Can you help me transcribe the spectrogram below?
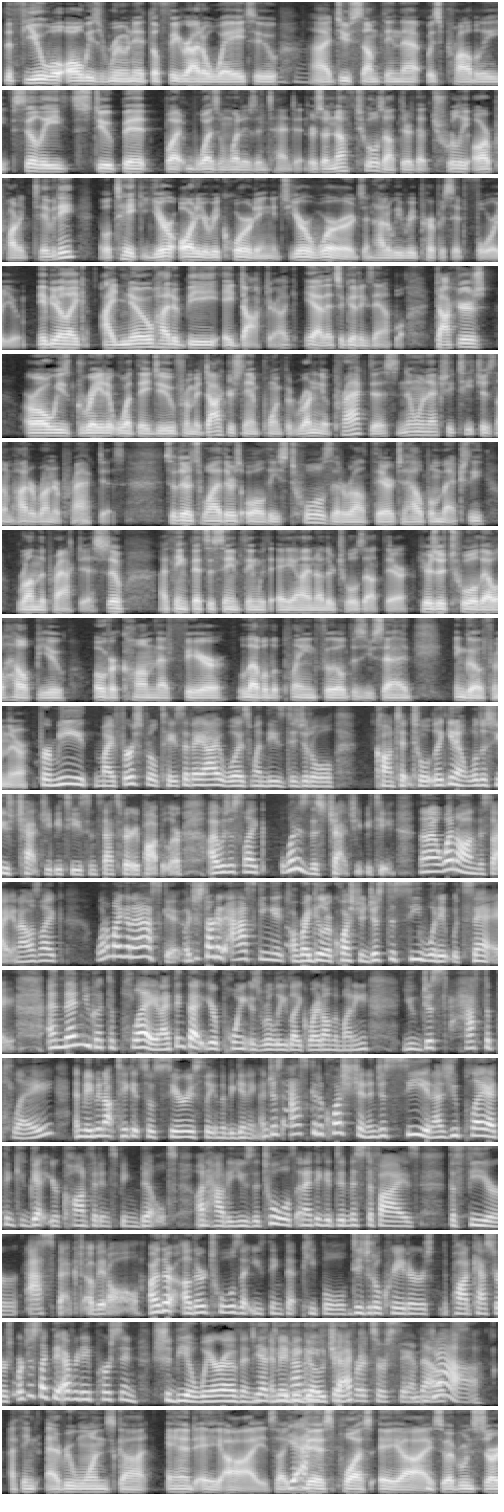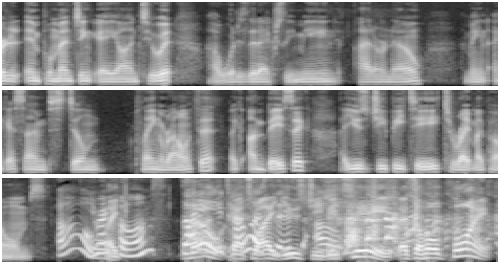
the few will always ruin it. They'll figure out a way to uh, do something that was probably silly, stupid, but wasn't what is intended. There's enough tools out there that truly are productivity. It will take your audio recording, it's your words, and how do we repurpose it for you? Maybe you're like, I know how to be a doctor. Like, yeah, that's a good example. Doctors are always great at what they do from a doctor standpoint, but running a practice, no one actually teaches them how to run a practice. So that's why there's all these tools that are out there to help them actually run the practice. So I think that's the same thing with AI and other tools out there. Here's a tool that will help you overcome that fear, level the playing field, as you said, and go from there. For me, my first real taste of AI was when these digital content tools, like, you know, we'll just use ChatGPT since that's very popular. I was just like, what is this ChatGPT? Then I went on the site and I was like, what am I going to ask it? I just started asking it a regular question just to see what it would say. And then you got to play. And I think that your point is really like right on the money. You just have to play and maybe not take it so seriously in the beginning and just ask it a question and just see. And as you play, I think you get your confidence being built on how to use the tools. And I think it demystifies the fear aspect of it all. Are there other tools that you think that people, digital creators, the podcasters, or just like the everyday person should be aware of and, Yeah, and maybe go check? favorites or standouts? Yeah. I think everyone's got and AI. It's like Yeah. this plus AI. so everyone started implementing AI into it. Uh, what does that actually mean? I don't know. I mean, I guess I'm still playing around with it. Like I'm basic. I use GPT to write my poems. Oh, You write Like- poems? Why no, you tell that's us why this? I use Oh. GPT. That's the whole point.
